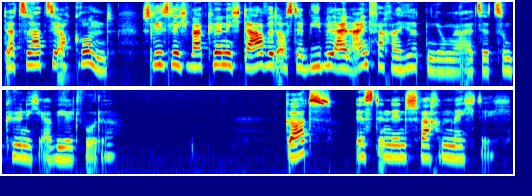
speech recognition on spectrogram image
Dazu hat sie auch Grund. Schließlich war König David aus der Bibel ein einfacher Hirtenjunge, als er zum König erwählt wurde. Gott ist in den Schwachen mächtig.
